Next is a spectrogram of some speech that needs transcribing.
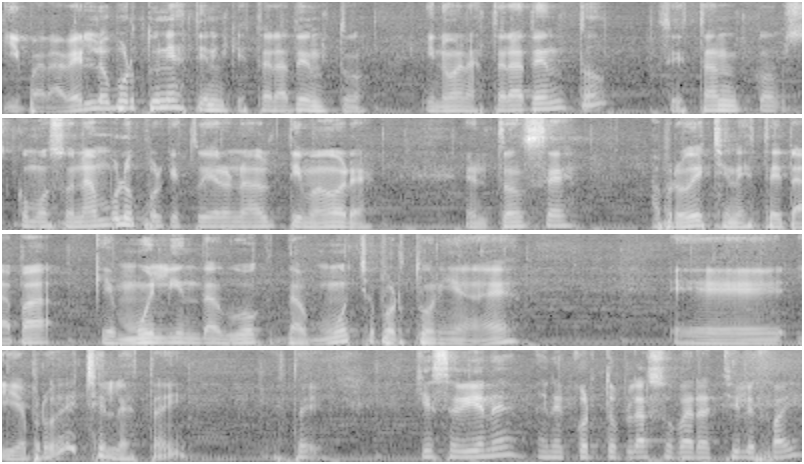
Y para ver las oportunidades tienen que estar atentos. Y no van a estar atentos si están como sonámbulos porque estudiaron a última hora. Entonces, aprovechen esta etapa que es muy linda, Duoc da muchas oportunidades. eh, y aprovechenla, está ahí. Está ahí. ¿Qué se viene en el corto plazo para Chilefy?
